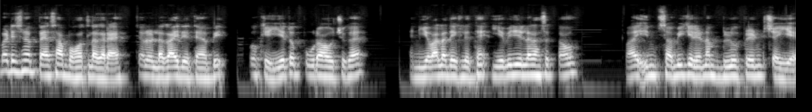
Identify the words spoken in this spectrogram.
बट इसमें पैसा बहुत लग रहा है। चलो, लगा ही देते हैं अभी। ओके ये तो पूरा हो चुका है। एंड ये वाला देख लेते हैं। ये भी नहीं लगा सकता हूँ। भाई, इन सभी के लिए ना ब्लू चाहिए।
